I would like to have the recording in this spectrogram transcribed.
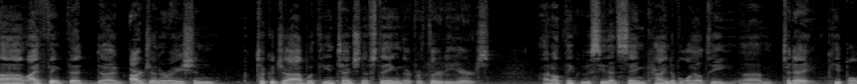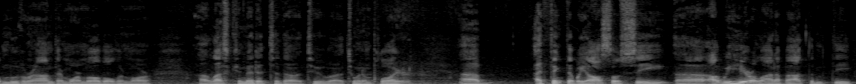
Uh, I think that uh, our generation took a job with the intention of staying there for 30 years. I don't think we see that same kind of loyalty um, today. People move around; they're more mobile, they're more uh, less committed to the to uh, to an employer. Uh, I think that we also see uh, we hear a lot about the, the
